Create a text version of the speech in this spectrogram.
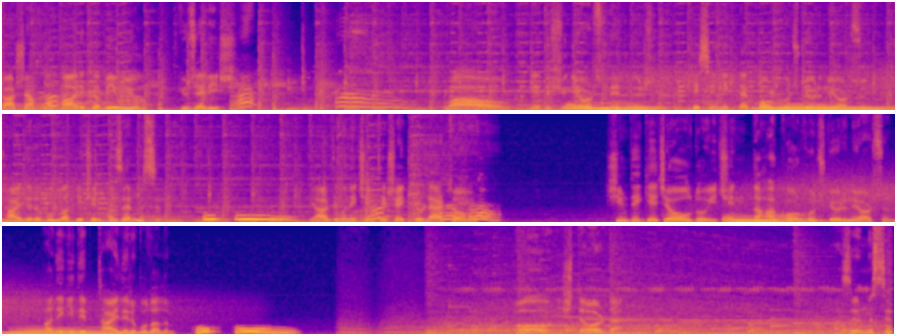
Çarşafla harika bir uyum. Güzel iş. Wow! Ne düşünüyorsun Edgar? Kesinlikle korkunç görünüyorsun. Tyler'ı bulmak için hazır mısın? Yardımın için teşekkürler Tom. Şimdi gece olduğu için daha korkunç görünüyorsun. Hadi gidip Tyler'ı bulalım. Oo, işte orada. Hazır mısın?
